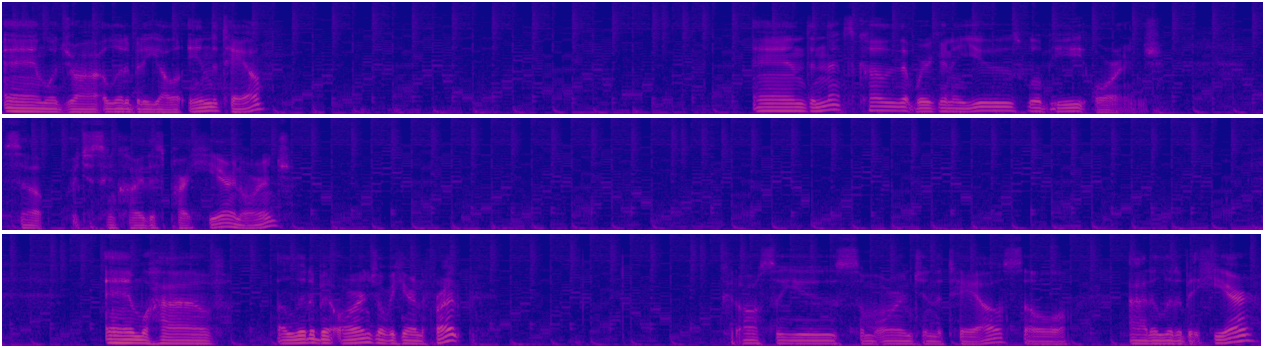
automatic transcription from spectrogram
And we'll draw a little bit of yellow in the tail. And the next color that we're gonna use will be orange. So we're just gonna color this part here in orange. And we'll have a little bit orange over here in the front. Could also use some orange in the tail, so add a little bit here.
